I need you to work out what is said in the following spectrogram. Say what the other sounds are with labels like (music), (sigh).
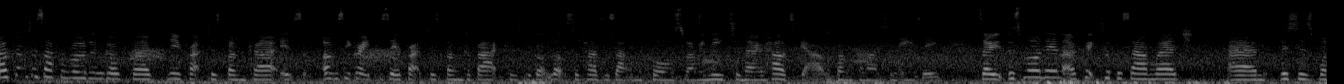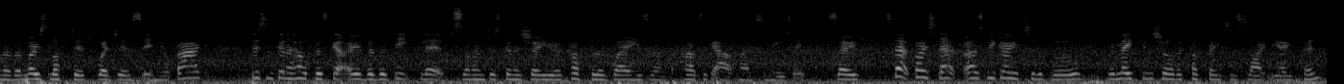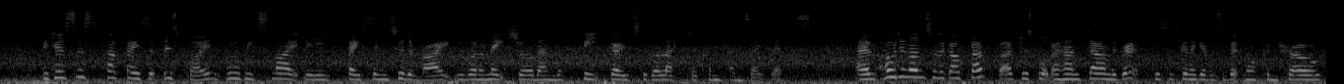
Welcome to Saffron Walden Golf Club new practice bunker. It's obviously great to see a practice bunker back because we've got lots of hazards out on the course where we need to know how to get out of the bunker nice and easy. So this morning I picked up a sand wedge. Um, this is one of the most lofted wedges in your bag. This is going to help us get over the deep lips and I'm just going to show you a couple of ways of how to get out nice and easy. So step by step as we go to the ball we're making sure the club face is slightly open because this club face at this point will be slightly facing to the right, we want to make sure then the feet go to the left to compensate this. Um, holding on to the golf club, I've just brought my hands down the grip. This is going to give us a bit more control.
